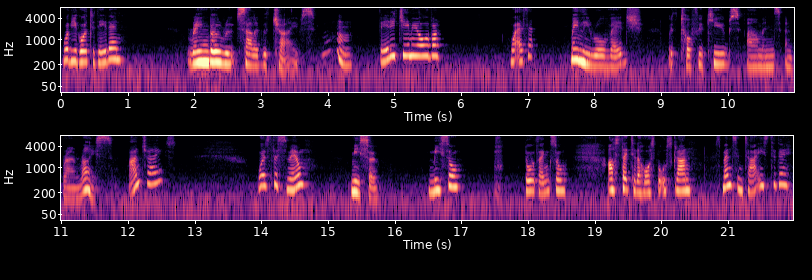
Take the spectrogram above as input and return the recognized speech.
What have you got today then? Rainbow root salad with chives. Hmm, very Jamie Oliver. What is it? Mainly raw veg, with tofu cubes, almonds, and brown rice. And chives. What's the smell? Miso. Miso? Don't think so. I'll stick to the hospital scran. It's mince and tatties today.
